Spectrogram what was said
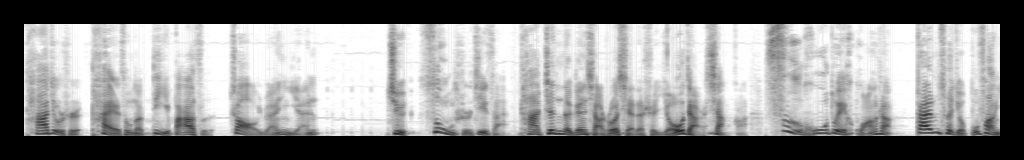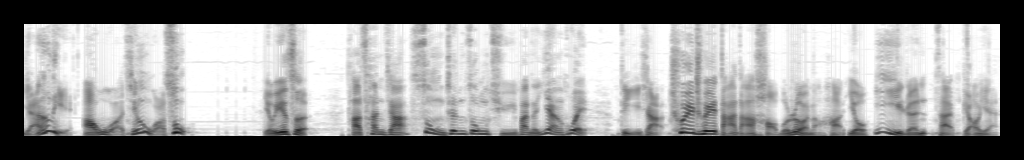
他就是太宗的第八子赵元延。据《宋史》记载，他真的跟小说写的是有点像啊，似乎对皇上干脆就不放眼里啊，我行我素。有一次，他参加宋真宗举办的宴会，底下吹吹打打，好不热闹哈。有艺人在表演，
